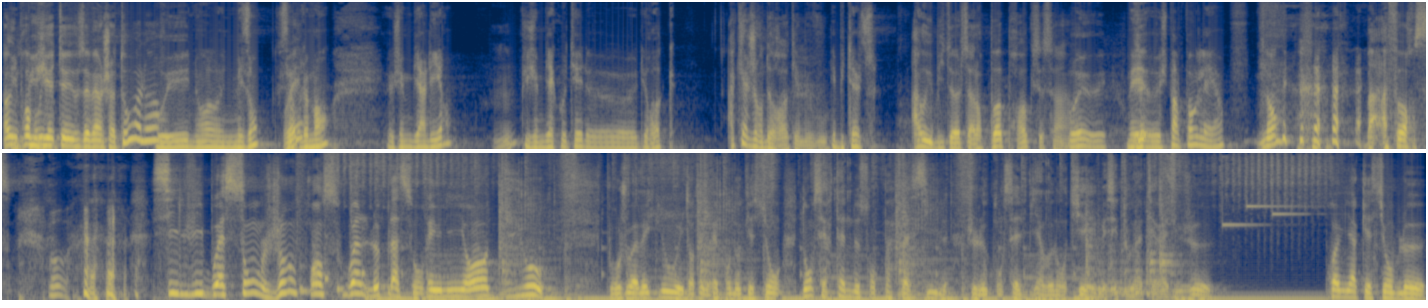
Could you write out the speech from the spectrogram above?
Ah, une propriété, vous avez un château alors? Oui, non, une maison, simplement. J'aime bien lire, hmm. puis j'aime bien écouter du rock. À quel genre de rock aimez-vous? Les Beatles. Ah oui, Beatles, alors pop, rock, c'est ça Oui, oui, mais euh, je parle pas anglais. Hein. Non? Bah, à force. Oh. Sylvie Boisson, Jean-François Leplaçon, réunis en duo pour jouer avec nous et tenter de répondre aux questions dont certaines ne sont pas faciles, je le concède bien volontiers, mais c'est tout l'intérêt du jeu. Première question bleue,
